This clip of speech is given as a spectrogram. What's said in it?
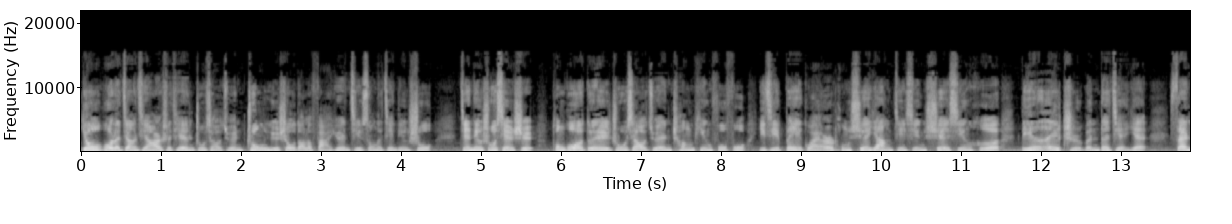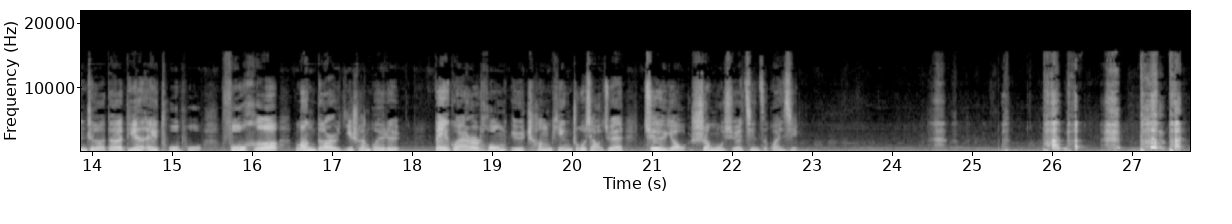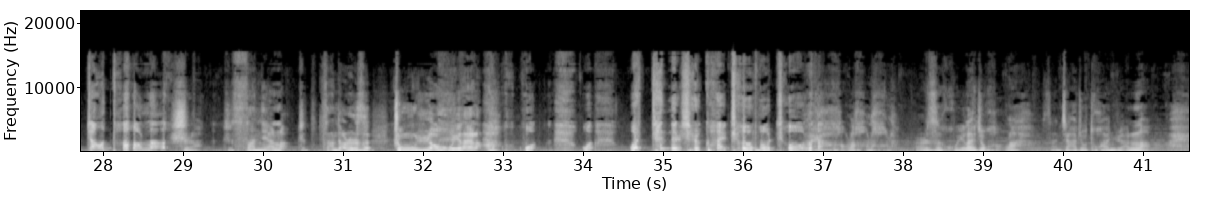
又过了将近二十天，朱小娟终于收到了法院寄送的鉴定书。鉴定书显示，通过对朱小娟、程平夫妇以及被拐儿童血样进行血型和 DNA 指纹的检验，三者的 DNA 图谱符合孟德尔遗传规律，被拐儿童与程平、朱小娟具有生物学亲子关系。盼盼，盼盼找到了！是啊，这三年了，这咱的儿子终于要回来了啊！我我我真的是快撑不住了哎。呀，好了好了好了，儿子回来就好了，咱家就团圆了。哎，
